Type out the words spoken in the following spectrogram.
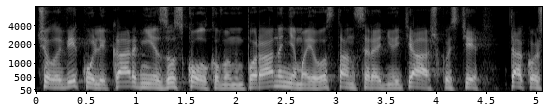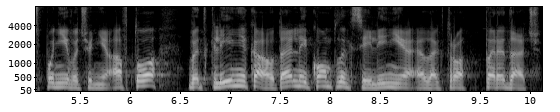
Чоловік у лікарні з осколковими пораненнями. Його стан середньої тяжкості. Також понівечені авто, ветклініка, готельний комплекс і лінія електропередач.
